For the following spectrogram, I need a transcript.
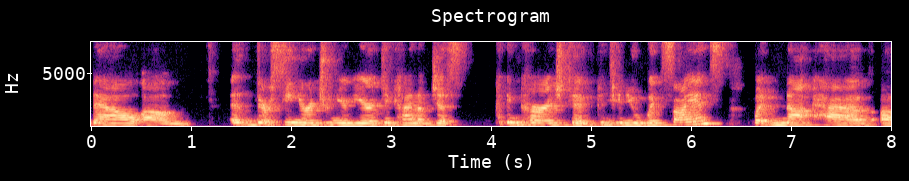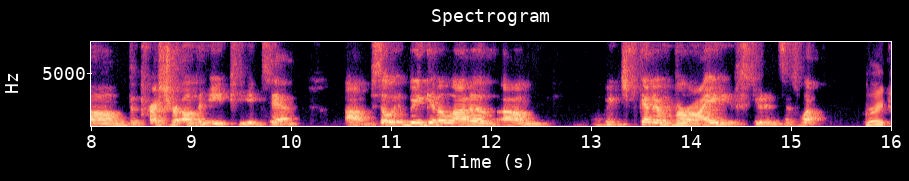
now um, their senior junior year to kind of just encourage to continue with science, but not have um, the pressure of an AP exam. Um, so we get a lot of um, we just get a variety of students as well. Great.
